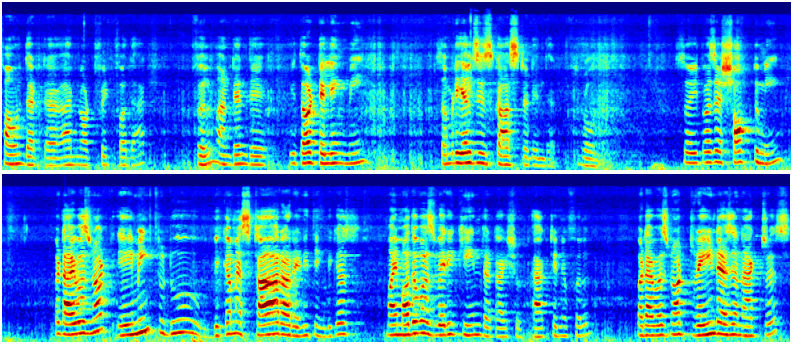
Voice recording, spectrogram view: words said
found that uh, I'm not fit for that film and then they, without telling me, somebody else is casted in that role. So it was a shock to me. But I was not aiming to do become a star or anything because my mother was very keen that I should act in a film. But I was not trained as an actress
